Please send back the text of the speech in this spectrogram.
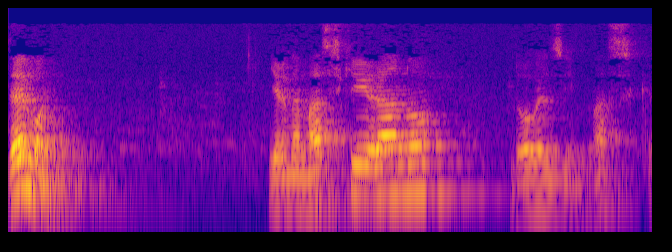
demoni. Jer na maskirano dolazi maska.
